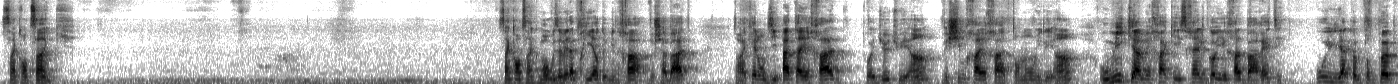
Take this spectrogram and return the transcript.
55. 55 mots. Vous avez la prière de Mincha de Shabbat, dans laquelle on dit Ata toi Dieu tu es un, Veshimcha Echad, ton nom il est un, ou Mika Mecha Israël Goy Baret, où il y a comme ton peuple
